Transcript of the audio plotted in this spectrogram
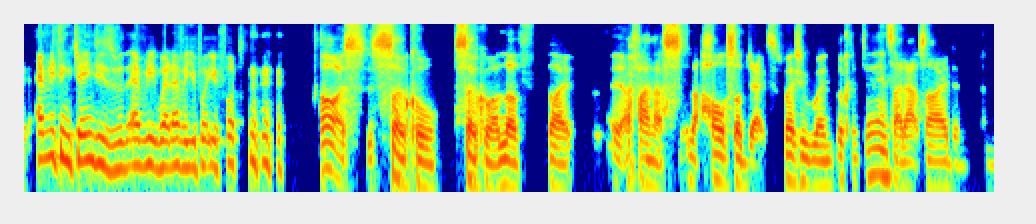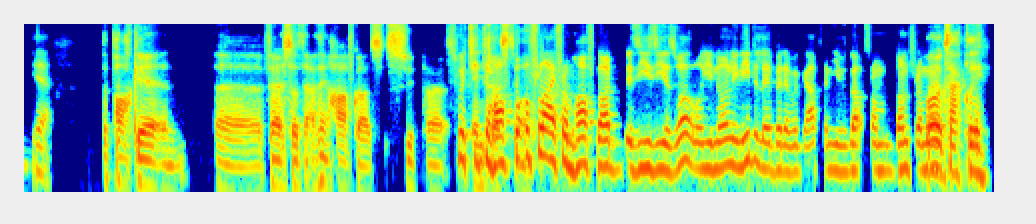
Everything changes with every wherever you put your foot. Oh, it's, it's so cool. So cool. I love like I find that that whole subject, especially when looking at the inside, outside, and, and Yeah. the pocket and uh, things. I think half guards super. Switching to half butterfly from half guard is easy as well. Or you only need a little bit of a gap, and you've got from gone from Well, a exactly.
